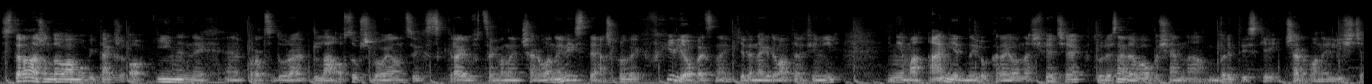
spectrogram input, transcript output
Strona rządowa mówi także o innych e, procedurach dla osób przybywających z krajów tzw. czerwonej listy, aczkolwiek w chwili obecnej, kiedy nagrywam ten filmik, nie ma ani jednego kraju na świecie, który znajdowałby się na brytyjskiej czerwonej liście.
